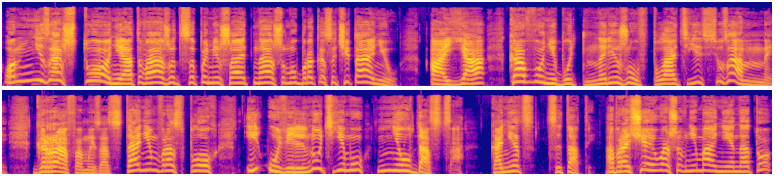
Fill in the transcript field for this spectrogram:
он ни за что не отважится помешать нашему бракосочетанию, а я кого-нибудь наряжу в платье Сюзанны. Графа мы застанем врасплох, и увильнуть ему не удастся». Конец цитаты. Обращаю ваше внимание на то,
